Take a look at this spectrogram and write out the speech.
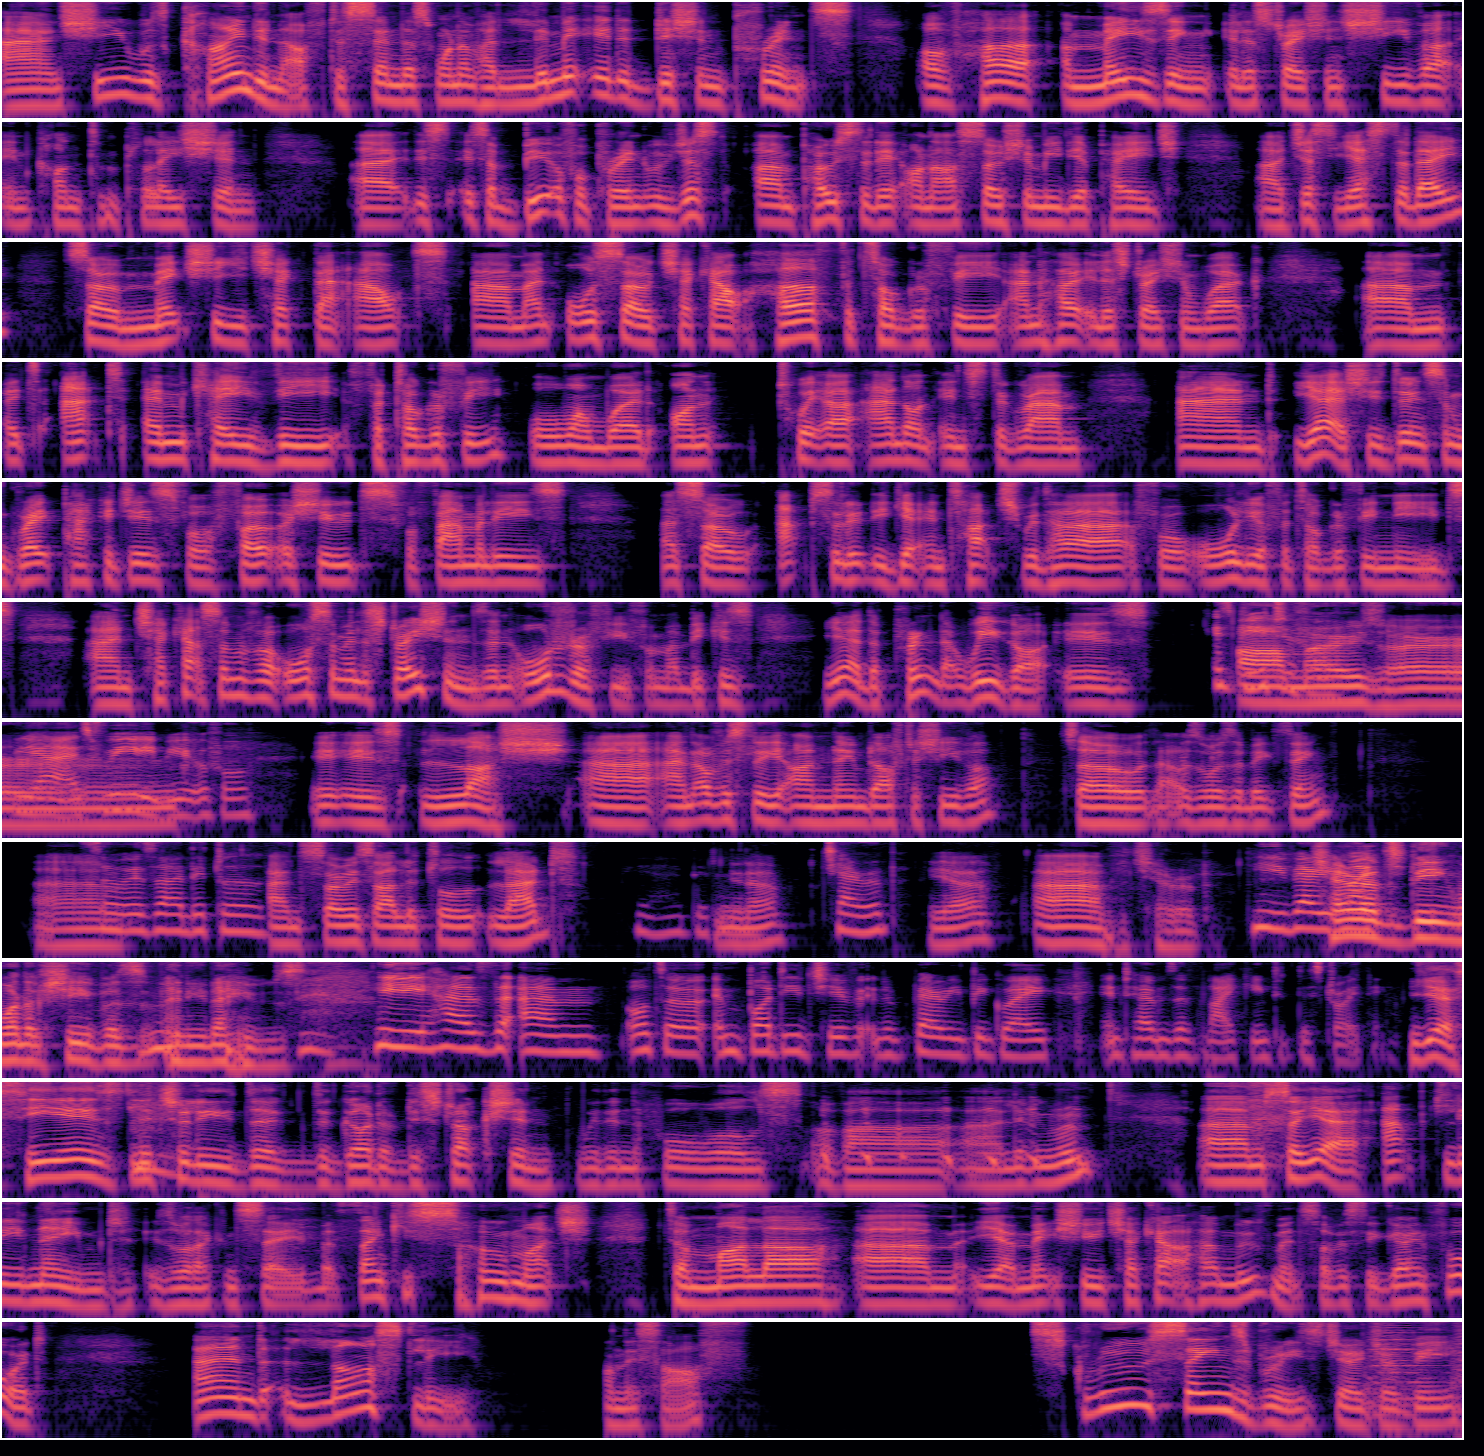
And she was kind enough to send us one of her limited edition prints of her amazing illustration, Shiva in Contemplation. Uh, this it's a beautiful print. We've just um, posted it on our social media page uh, just yesterday. So make sure you check that out. Um, and also check out her photography and her illustration work. Um, it's at MKV Photography, all one word, on Twitter and on Instagram. And yeah, she's doing some great packages for photo shoots for families. Uh, so absolutely get in touch with her for all your photography needs and check out some of her awesome illustrations and order a few from her because yeah, the print that we got is It's beautiful. amazing. Yeah, it's really beautiful. It is lush, uh, and obviously I'm named after Shiva, so that was always a big thing. Um, so is our little, and so is our little lad, yeah, little you know. cherub. Yeah, um, cherub. He very cherub much being one of Shiva's many names. he has um also embodied Shiva in a very big way in terms of liking to destroy things. yes, he is literally the the god of destruction within the four walls of our uh, living room. Um, so yeah, aptly named is what I can say. But thank you so much to Mala. Um, yeah, make sure you check out her movements, obviously going forward. And lastly, on this half, screw Sainsbury's, Jojo B.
